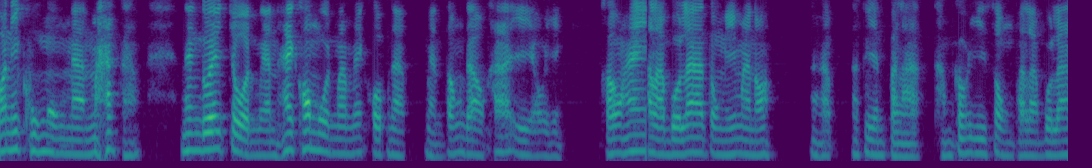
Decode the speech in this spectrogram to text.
ข้อนี้ครูงงนานมากครับ เนื่องด้วยโจทย์เหมือนให้ข้อมูลมาไม่ครบนะเหมือนต้องเดาค่า a เอาเองเขาให้พาราโบลาตรงนี้มาเนาะนะครับนักเรียนประหลาดทำเก้าอี้ส่งพาราโบลา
